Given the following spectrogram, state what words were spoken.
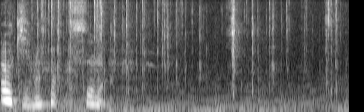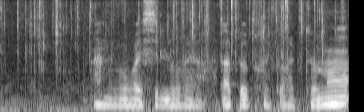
Ok, maintenant cela. On va essayer de l'ouvrir à peu près correctement.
